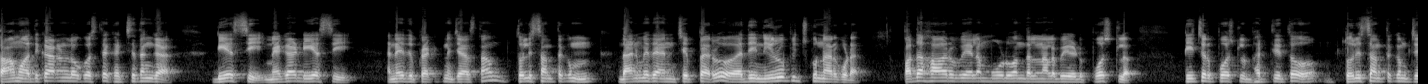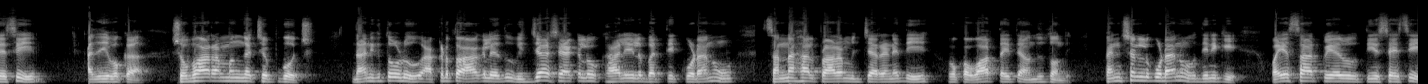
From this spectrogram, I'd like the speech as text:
తాము అధికారంలోకి వస్తే ఖచ్చితంగా డిఎస్సి మెగా డిఎస్సి అనేది ప్రకటన చేస్తాం. తొలి సంతకం దాని మీద ఆయన చెప్పారు. అది నిరూపించుకున్నారు కూడా. పదహారు వేల మూడు వందల నలభై ఏడు పోస్టులు టీచర్ పోస్టుల భర్తీతో తొలి సంతకం చేసి అది ఒక శుభారంభంగా చెప్పుకోవచ్చు. దానికి తోడు అక్కడతో ఆగలేదు. విద్యాశాఖలో ఖాళీల భర్తీకి కూడాను సన్నాహాలు ప్రారంభించారనేది ఒక వార్త అయితే అందుతోంది. పెన్షన్లు కూడాను దీనికి వైఎస్ఆర్ పేరు తీసేసి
